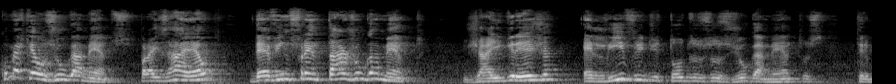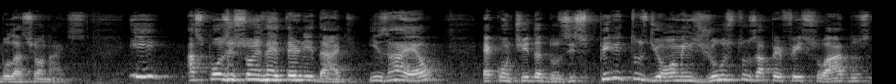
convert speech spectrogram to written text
Como é que é os julgamentos? Para Israel, deve enfrentar julgamento. Já a igreja é livre de todos os julgamentos tribulacionais. E as posições na eternidade. Israel é contida dos espíritos de homens justos aperfeiçoados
